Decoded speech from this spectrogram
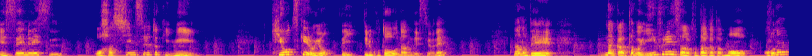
SNS を発信するときに気をつけろよって言ってることなんですよね。なので、なんか多分インフルエンサーの方々も、この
